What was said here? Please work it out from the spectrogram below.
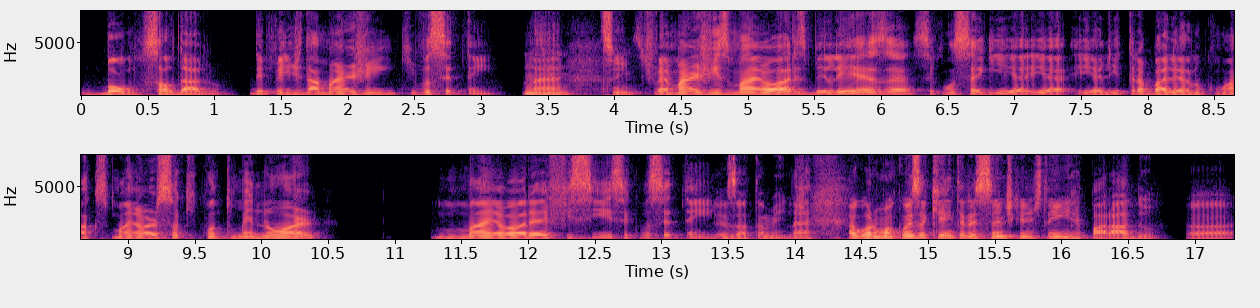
bom, saudável? Depende da margem que você tem. Né? Uhum, sim. Se tiver margens maiores, beleza, você consegue ir, ir, ir ali trabalhando com ACOS maior, só que quanto menor, maior é a eficiência que você tem. Exatamente. Né? Agora, uma coisa que é interessante que a gente tem reparado uh,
